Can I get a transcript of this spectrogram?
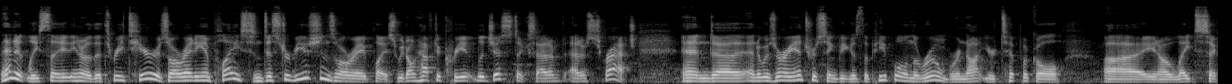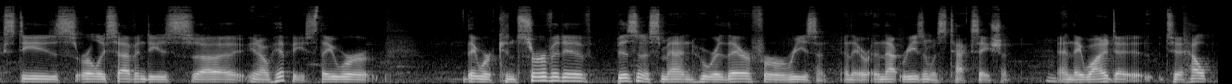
Then at least they, you know, the three tiers already in place and distribution's already in place. We don't have to create logistics out of out of scratch, and uh, and it was very interesting because the people in the room were not your typical. Uh, you know, late '60s, early '70s, uh, you know, hippies. They were they were conservative businessmen who were there for a reason, and they were, and that reason was taxation, hmm. and they wanted to to help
